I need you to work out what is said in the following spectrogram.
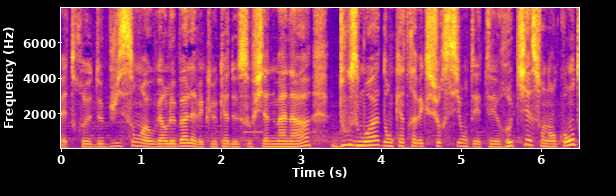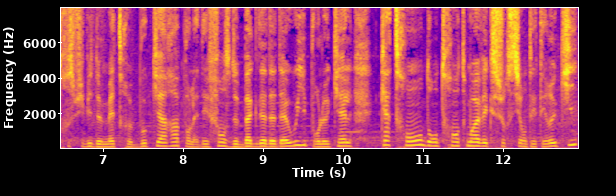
Maître de Buisson a ouvert le bal avec le cas de Sofiane Mana. 12 mois, dont 4 avec sursis, ont été requis à son encontre, suivi de Maître Bocara pour la défense de Bagdad Adawi, pour lequel 4 ans, dont 30 mois avec sursis, ont été requis.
